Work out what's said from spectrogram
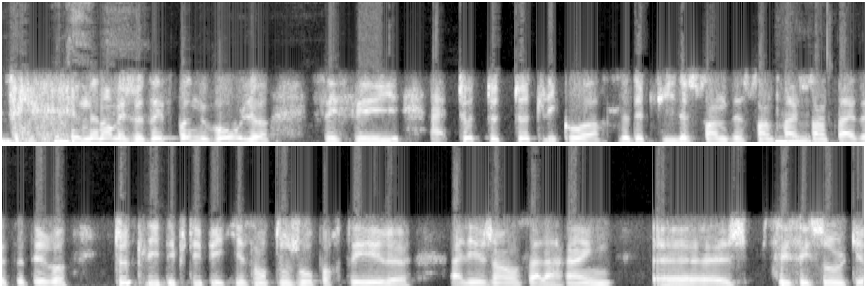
non, non, mais je veux dire, c'est pas nouveau, là. C'est, c'est, toutes, toutes, toutes les cohortes, là, depuis de 70, 73, 76, etc., toutes les députés péquistes ont toujours porté euh, allégeance à la reine. Euh, c'est sûr que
